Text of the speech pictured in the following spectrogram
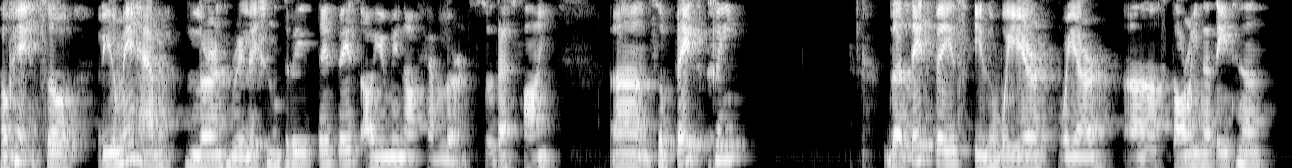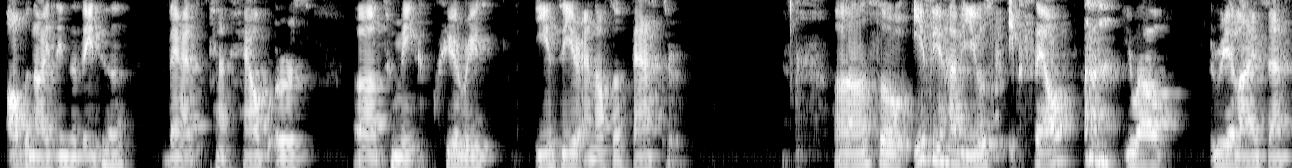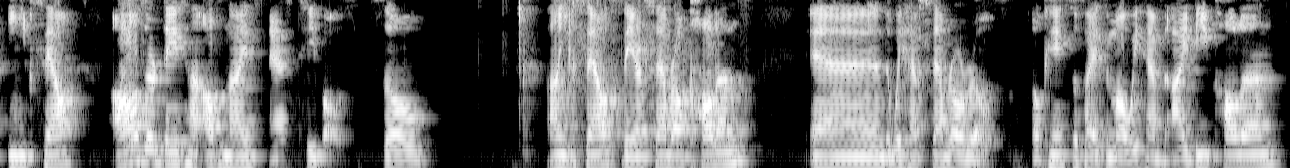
Okay, so you may have learned relational database or you may not have learned, so that's fine. Uh, so basically, the database is where we are uh, storing the data, organizing the data that can help us uh, to make queries easier and also faster. Uh, so if you have used Excel, you will realize that in Excel, all the data organized as tables. So on Excel, there are several columns and we have several rows. Okay, so for example, we have the ID column,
